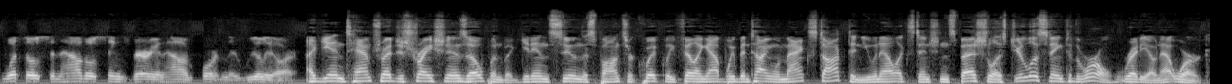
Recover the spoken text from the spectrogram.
what those and how those things vary and how important they really are. Again, TAPS registration is open, but get in soon. The sponsor quickly filling up. We've been talking with Matt Stockton, UNL Extension Specialist. You're listening to the Rural Radio Network.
